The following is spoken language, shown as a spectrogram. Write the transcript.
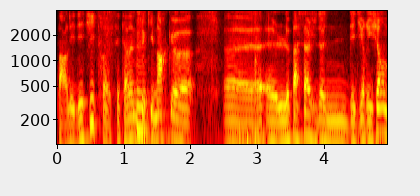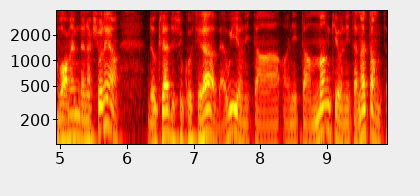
parler des titres. C'est quand même ce mm. qui marque le passage des dirigeants, voire même d'un actionnaire. Donc là, de ce côté-là, bah oui, on est, en, on est en manque et on est en attente.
